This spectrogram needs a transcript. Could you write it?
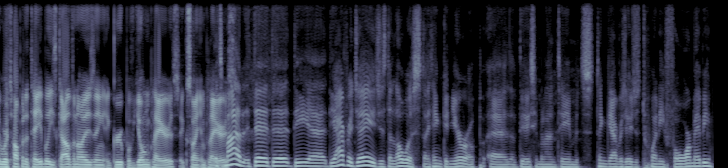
We're top of the table. He's galvanizing a group of young players, exciting players. It's mad. The the the uh, the average age is the lowest I think in Europe uh, of the AC Milan team. It's I think the average age is twenty four maybe,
